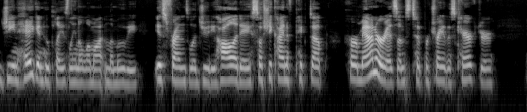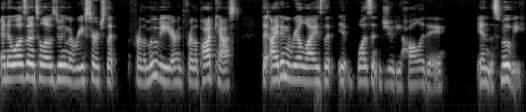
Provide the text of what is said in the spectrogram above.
Jean Hagen, who plays Lina Lamont in the movie, is friends with Judy Holliday, so she kind of picked up her mannerisms to portray this character. And it wasn't until I was doing the research that for the movie or for the podcast that I didn't realize that it wasn't Judy Holliday in this movie.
